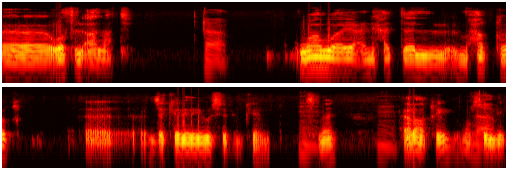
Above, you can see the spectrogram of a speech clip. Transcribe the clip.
آه وفي الآلات. نعم. وهو يعني حتى المحقق آه زكريا يوسف يمكن اسمه عراقي مصلي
